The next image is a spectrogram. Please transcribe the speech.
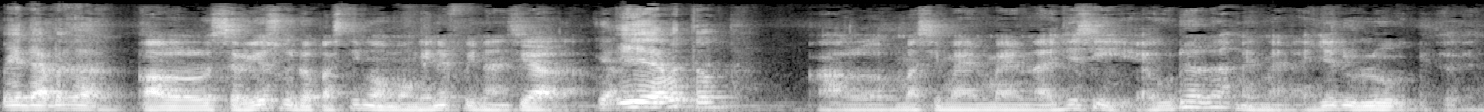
Beda bener kalau lu serius udah pasti ngomonginnya finansial Ya. iya betul. Kalau masih main-main aja sih ya udahlah main-main aja dulu gitu kan.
